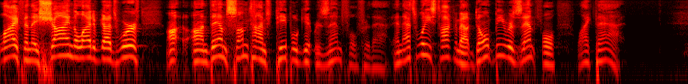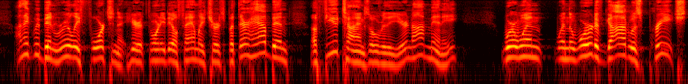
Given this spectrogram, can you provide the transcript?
life and they shine the light of God's word on them, sometimes people get resentful for that. And that's what he's talking about. Don't be resentful like that. I think we've been really fortunate here at Thornydale Family Church, but there have been a few times over the year, not many, where when, when the Word of God was preached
